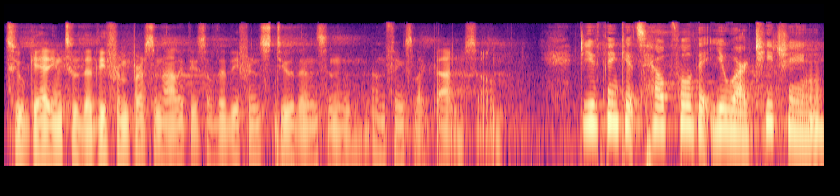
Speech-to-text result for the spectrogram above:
to get into the different personalities of the different students and, and things like that so do you think it's helpful that you are teaching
